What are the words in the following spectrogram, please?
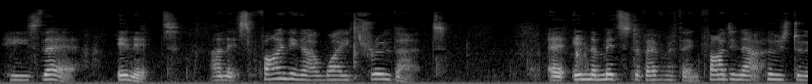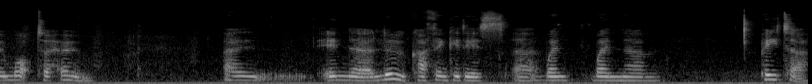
He's there, in it, and it's finding our way through that, uh, in the midst of everything, finding out who's doing what to whom. Uh, in uh, Luke, I think it is, uh, when when um, Peter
